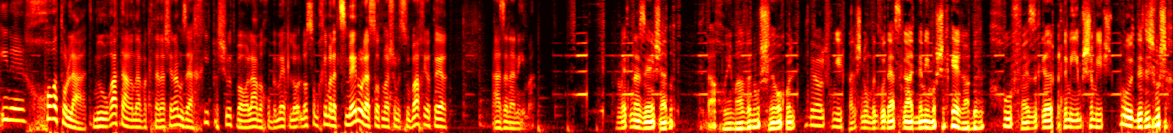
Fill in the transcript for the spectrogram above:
הנה, חור התולעת, מאורת הארנב הקטנה שלנו, זה הכי פשוט בעולם, אנחנו באמת לא, לא סומכים על עצמנו לעשות משהו מסובך יותר. האזנה נעימה. מתנזה לאחורים אבנו שרוקול ואולפני על שנו בנקודה סגרד נמי משה קרע בחוף איזה גרק נתמים שמיש ודזה שבושך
